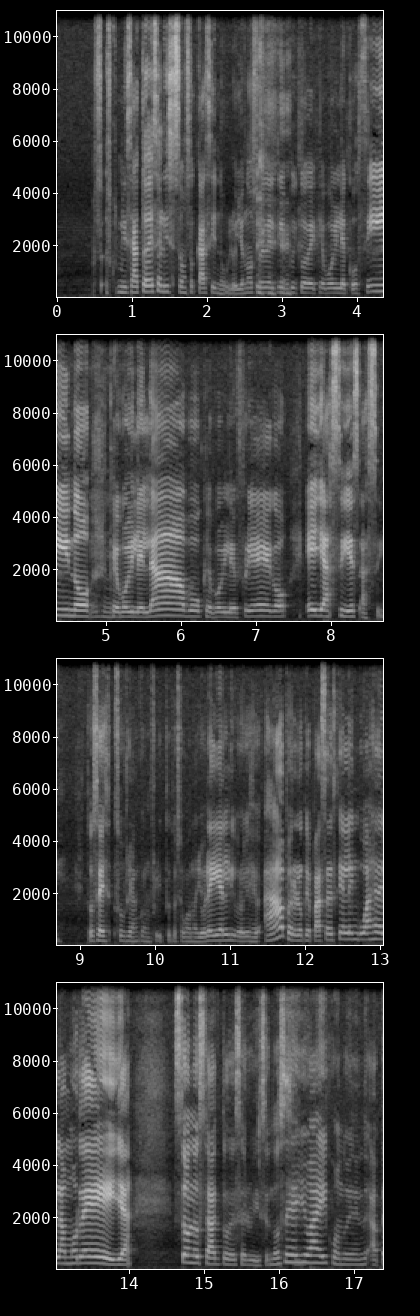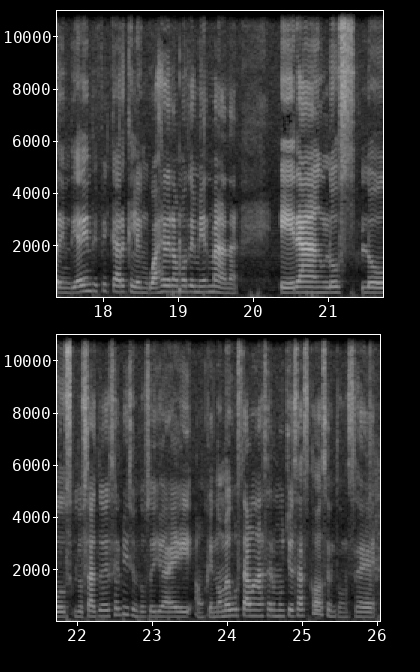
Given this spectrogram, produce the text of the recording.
Mis actos de servicio son so- casi nulos. Yo no soy del típico de que voy y le cocino, que voy y le lavo, que voy y le friego. Ella sí es así. Entonces surgían conflictos. Entonces cuando yo leí el libro, yo dije, ah, pero lo que pasa es que el lenguaje del amor de ella son los actos de servicio. Entonces yo ahí cuando aprendí a identificar que el lenguaje del amor de mi hermana eran los, los, los actos de servicio, entonces yo ahí, aunque no me gustaban hacer mucho esas cosas, entonces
